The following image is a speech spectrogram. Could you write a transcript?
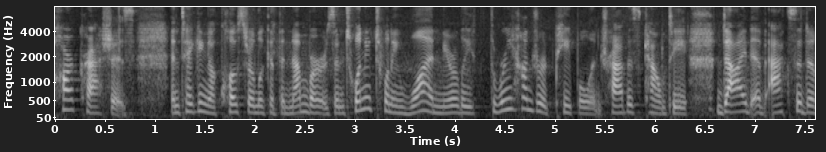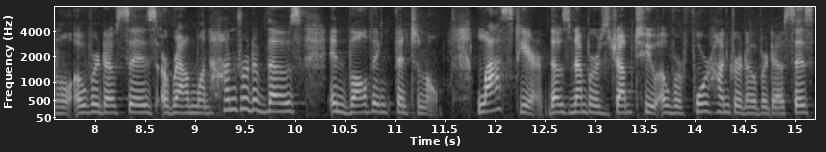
car crashes. And taking a closer look at the numbers, in 2021, nearly 300 people in Travis County died of accidental overdoses, around 100 of those involving fentanyl. Last year, those numbers jumped to over 400 overdoses,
